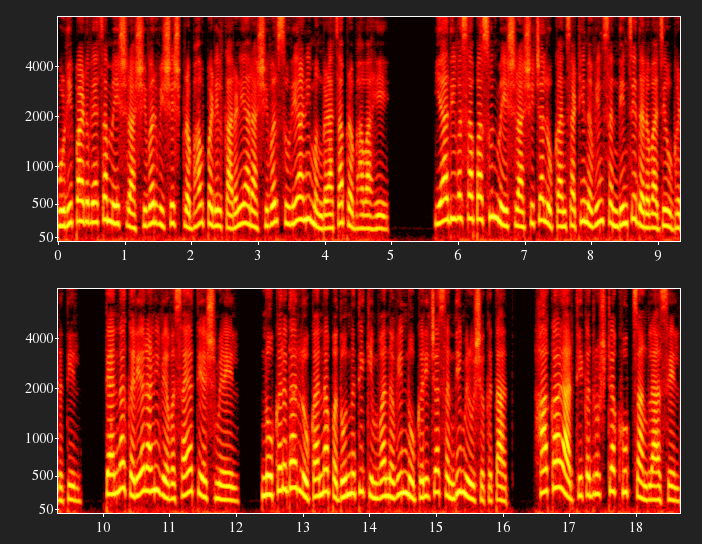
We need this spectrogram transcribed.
गुढीपाडव्याचा मेष राशीवर विशेष प्रभाव पडेल कारण या राशीवर सूर्य आणि मंगळाचा प्रभाव आहे. या दिवसापासून मेष राशीच्या लोकांसाठी नवीन संधींचे दरवाजे उघडतील. त्यांना करिअर आणि व्यवसायात यश मिळेल. नोकरदार लोकांना पदोन्नती किंवा नवीन नोकरीच्या संधी मिळू शकतात. हा काळ आर्थिकदृष्ट्या खूप चांगला असेल.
